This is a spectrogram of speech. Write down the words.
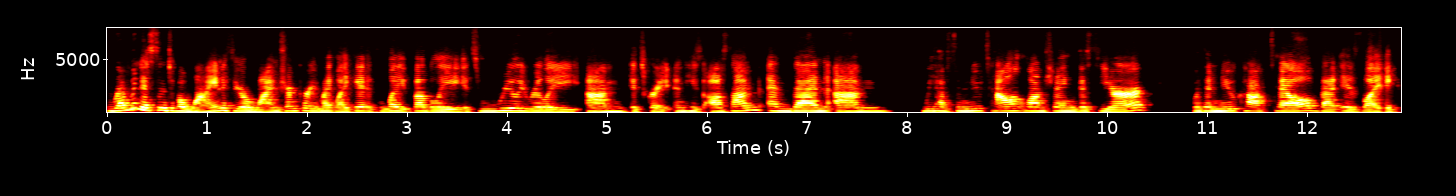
reminiscent of a wine. If you're a wine drinker, you might like it. It's light, bubbly. It's really, really, um, it's great. And he's awesome. And then um, we have some new talent launching this year with a new cocktail that is like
